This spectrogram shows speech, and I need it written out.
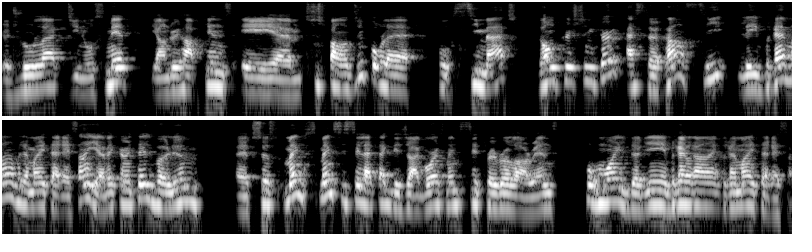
A Drew Luck, Geno Smith, et Andrew Hopkins est euh, suspendu pour, le, pour six matchs. Donc, Christian Kirk, à ce rang-ci, il est vraiment, vraiment intéressant. Et avec un tel volume, euh, même, même si c'est l'attaque des Jaguars, même si c'est Trevor Lawrence, pour moi, il devient vraiment, vraiment intéressant.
